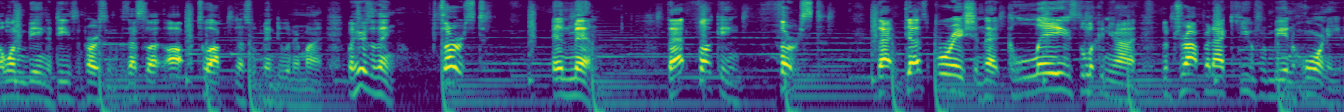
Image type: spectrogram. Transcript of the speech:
a woman being a decent person because that's not, uh, too often that's what men do in their mind. But here's the thing: thirst in men, that fucking thirst, that desperation, that glazed look in your eye, the drop in IQ from being horny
